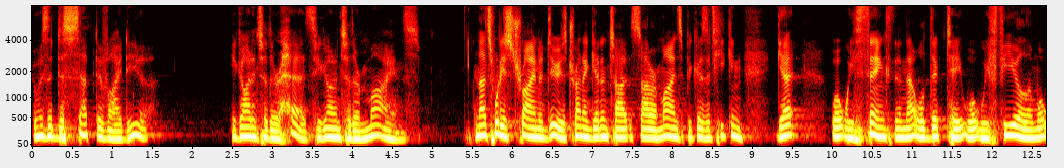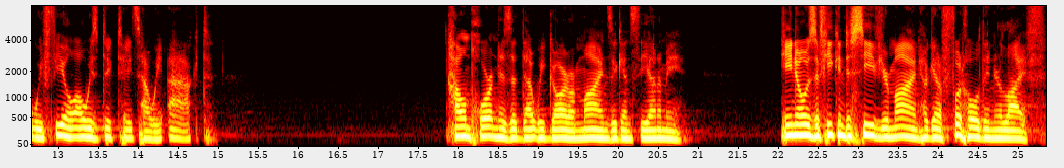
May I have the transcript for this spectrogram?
It was a deceptive idea. He got into their heads, he got into their minds. And that's what he's trying to do. He's trying to get inside our minds because if he can get what we think, then that will dictate what we feel, and what we feel always dictates how we act. How important is it that we guard our minds against the enemy? He knows if he can deceive your mind, he'll get a foothold in your life,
